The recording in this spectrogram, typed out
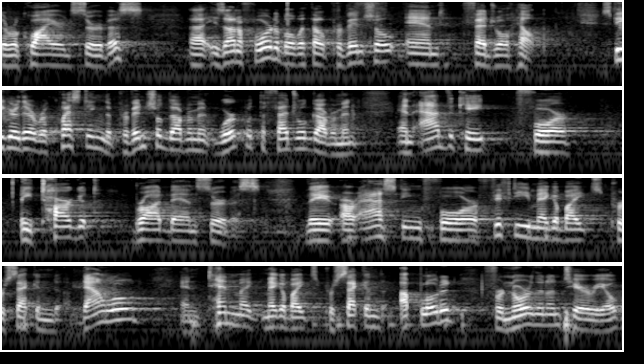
the required service uh, is unaffordable without provincial and federal help. Speaker, they're requesting the provincial government work with the federal government and advocate for a target broadband service. They are asking for 50 megabytes per second download and 10 meg megabytes per second uploaded for Northern Ontario,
